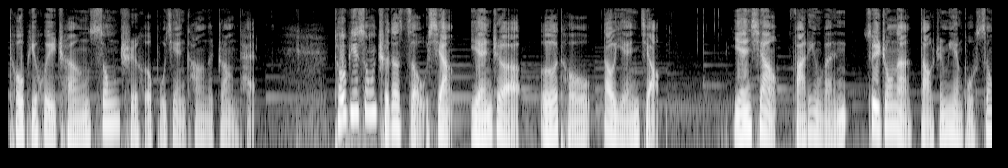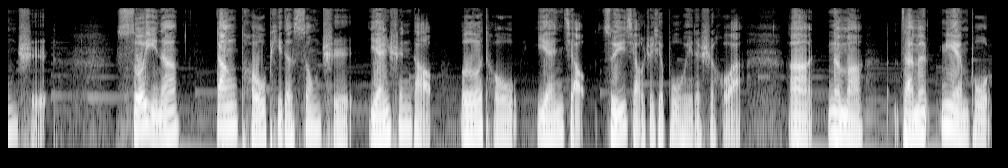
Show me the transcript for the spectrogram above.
头皮会呈松弛和不健康的状态。头皮松弛的走向，沿着额头到眼角，沿向法令纹，最终呢导致面部松弛。所以呢，当头皮的松弛延伸到额头、眼角。嘴角这些部位的时候啊，啊，那么咱们面部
